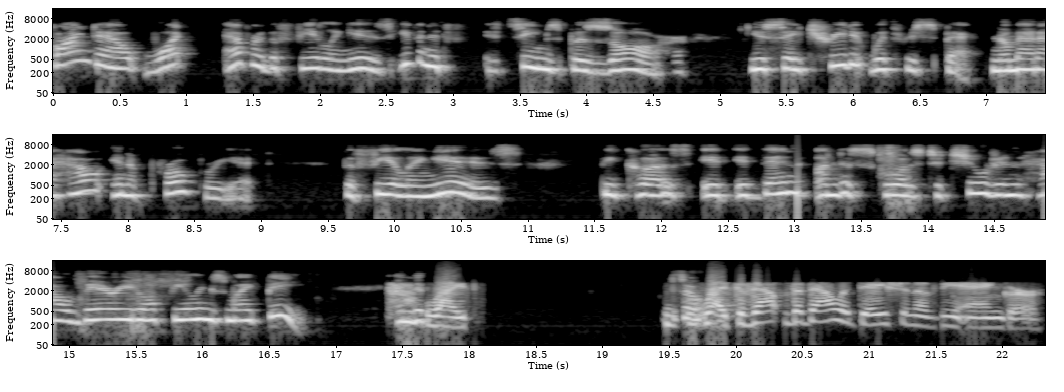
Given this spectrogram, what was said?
find out whatever the feeling is, even if it seems bizarre, you say treat it with respect, no matter how inappropriate the feeling is, because it, it then underscores to children how varied our feelings might be. And that, Right. So- right, the val- the validation of the anger,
